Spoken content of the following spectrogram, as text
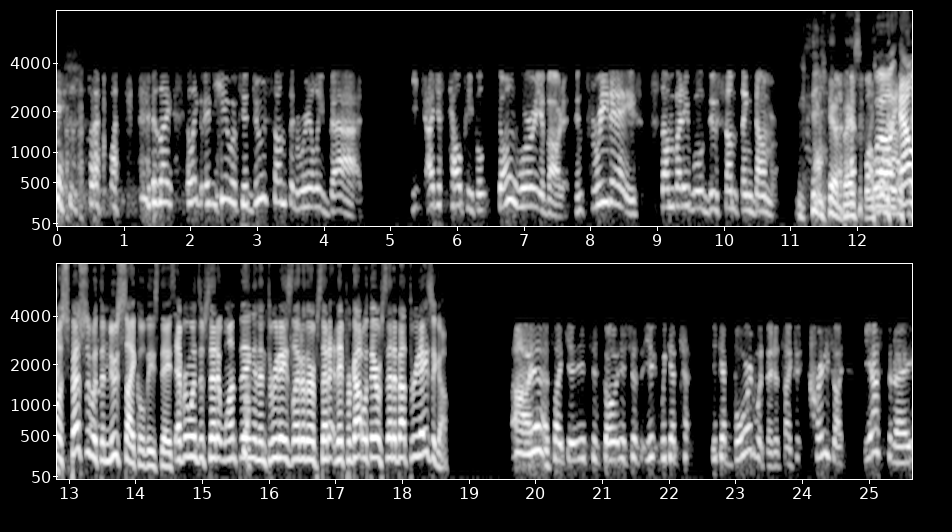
it's like, it's like, like if you if you do something really bad, you, I just tell people don't worry about it. In three days, somebody will do something dumber. yeah, basically. Well, Al, especially with the news cycle these days, everyone's upset at one thing, and then three days later they're upset. They forgot what they were upset about three days ago. Oh yeah, it's like it- it's just go. It's just you, we get t- you get bored with it. It's like crazy. Like yesterday,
